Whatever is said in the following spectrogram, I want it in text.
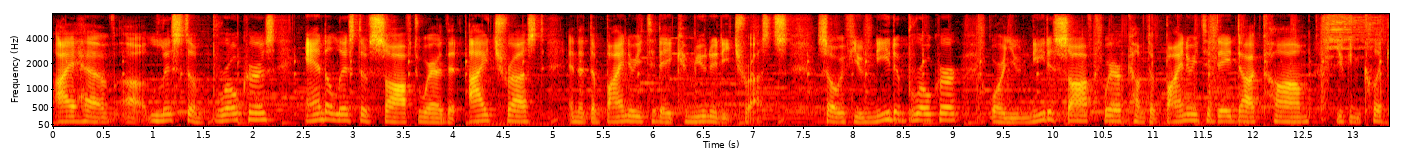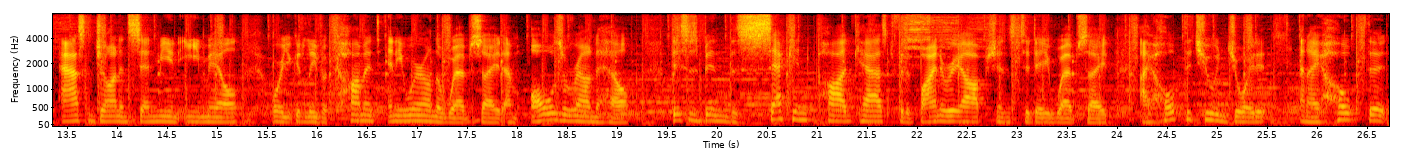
I have a list of brokers and a list of software that I trust and that the Binary Today community trusts. So if you need a broker or you need a software, come to binarytoday.com. You can click Ask John and send me an email, or you could leave a comment anywhere on the website. I'm always around to help. This has been the second podcast for the Binary Options Today website. I hope that you enjoyed it, and I hope that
